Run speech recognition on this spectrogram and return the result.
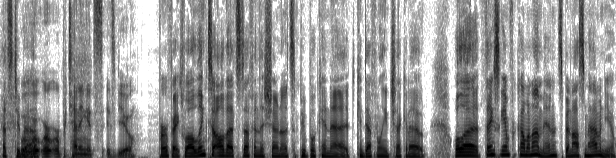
That's too we're, bad. we're, we're pretending it's it's Vue. Perfect. Well, I'll link to all that stuff in the show notes, and people can uh, can definitely check it out. Well, uh, thanks again for coming on, man. It's been awesome having you.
